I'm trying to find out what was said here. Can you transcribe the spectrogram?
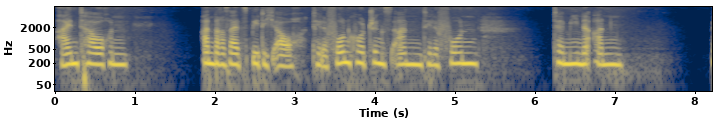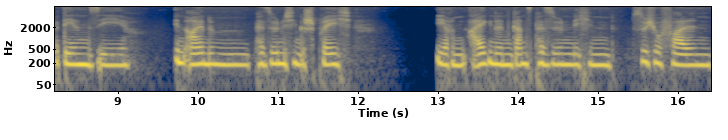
eintauchen. Andererseits biete ich auch Telefoncoachings an, Telefontermine an, bei denen Sie in einem persönlichen Gespräch Ihren eigenen ganz persönlichen Psychofallen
